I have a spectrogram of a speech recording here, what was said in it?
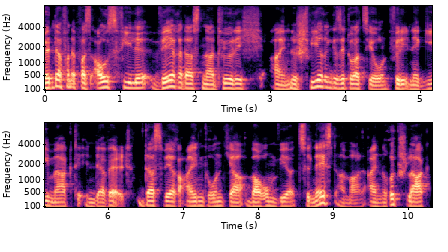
Wenn davon etwas ausfiele, wäre das natürlich eine schwierige Situation für die Energiemärkte in der Welt. Das wäre ein Grund ja, warum wir zunächst einmal einen Rückschlag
